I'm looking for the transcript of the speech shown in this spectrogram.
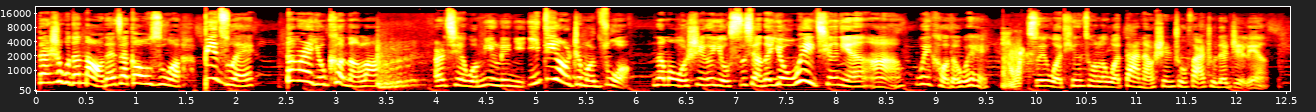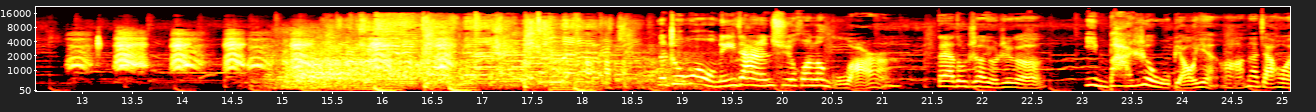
但是我的脑袋在告诉我闭嘴，当然有可能了，而且我命令你一定要这么做。那么我是一个有思想的有胃青年啊，胃口的胃，所以我听从了我大脑深处发出的指令。那周末我们一家人去欢乐谷玩，大家都知道有这个印巴热舞表演啊，那家伙，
